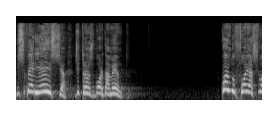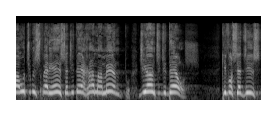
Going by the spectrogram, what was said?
experiência de transbordamento? Quando foi a sua última experiência de derramamento diante de Deus? Que você diz,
